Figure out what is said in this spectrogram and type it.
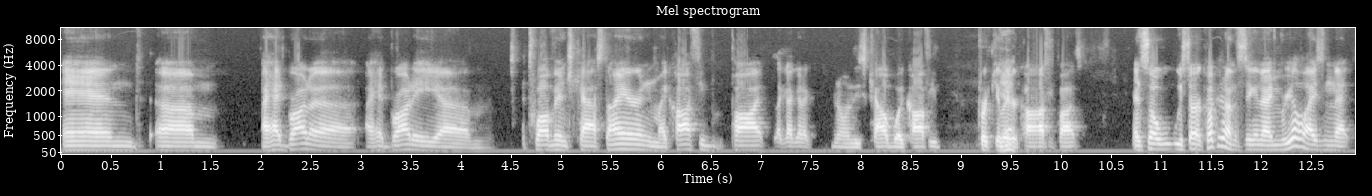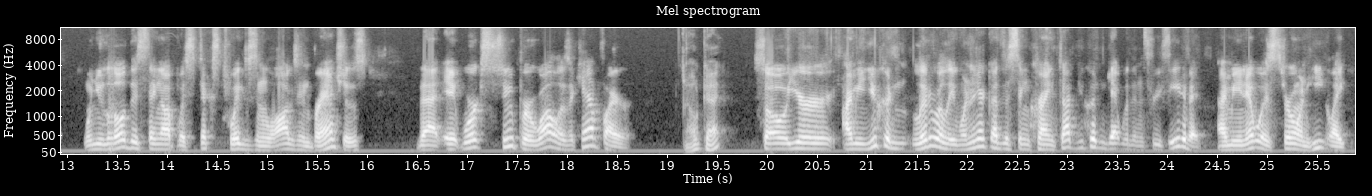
and um, I had brought a I had brought a, um, a 12 inch cast iron in my coffee pot. Like I got a you know these cowboy coffee percolator coffee pots, and so we started cooking on this thing, and I'm realizing that when you load this thing up with sticks, twigs, and logs and branches, that it works super well as a campfire. okay, So you're, I mean, you couldn't literally when you got this thing cranked up, you couldn't get within three feet of it. I mean, it was throwing heat like,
